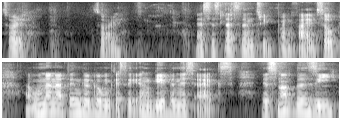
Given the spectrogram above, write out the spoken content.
sorry. Sorry s is less than 3.5 so ang una natin gagawin kasi ang given is x. It's not the z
